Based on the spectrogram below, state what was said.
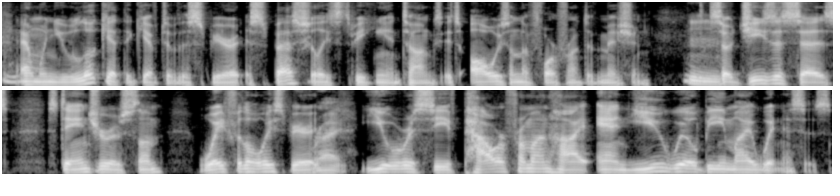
Mm-hmm. And when you look at the gift of the Spirit, especially speaking in tongues, it's always on the forefront of mission. Mm-hmm. So Jesus says, Stay in Jerusalem, wait for the Holy Spirit. Right. You will receive power from on high, and you will be my witnesses.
